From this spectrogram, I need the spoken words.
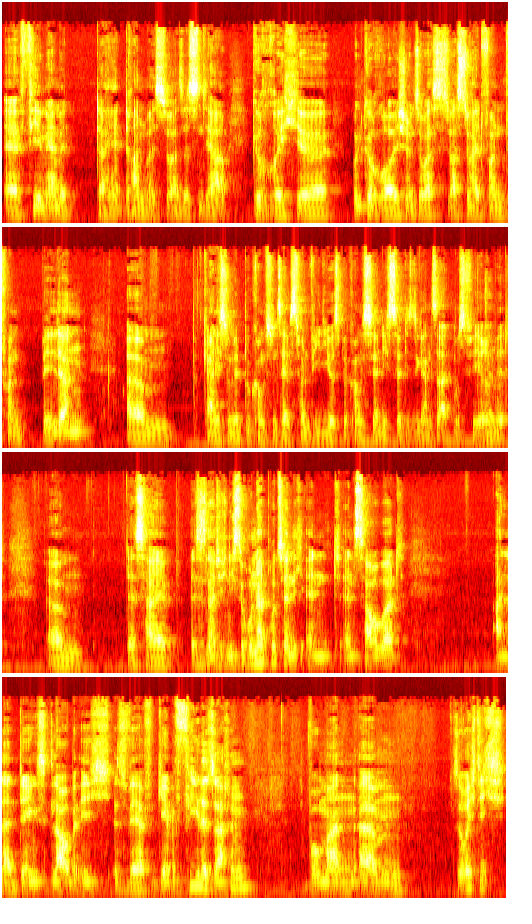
äh, viel mehr mit daher dran, weißt du. Also es sind ja Gerüche und Geräusche und sowas, was du halt von, von Bildern ähm, gar nicht so mitbekommst und selbst von Videos bekommst du ja nicht so diese ganze Atmosphäre genau. mit. Ähm, deshalb es ist es natürlich nicht so hundertprozentig ent, entzaubert. Allerdings glaube ich, es wär, gäbe viele Sachen, wo man ähm, so richtig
